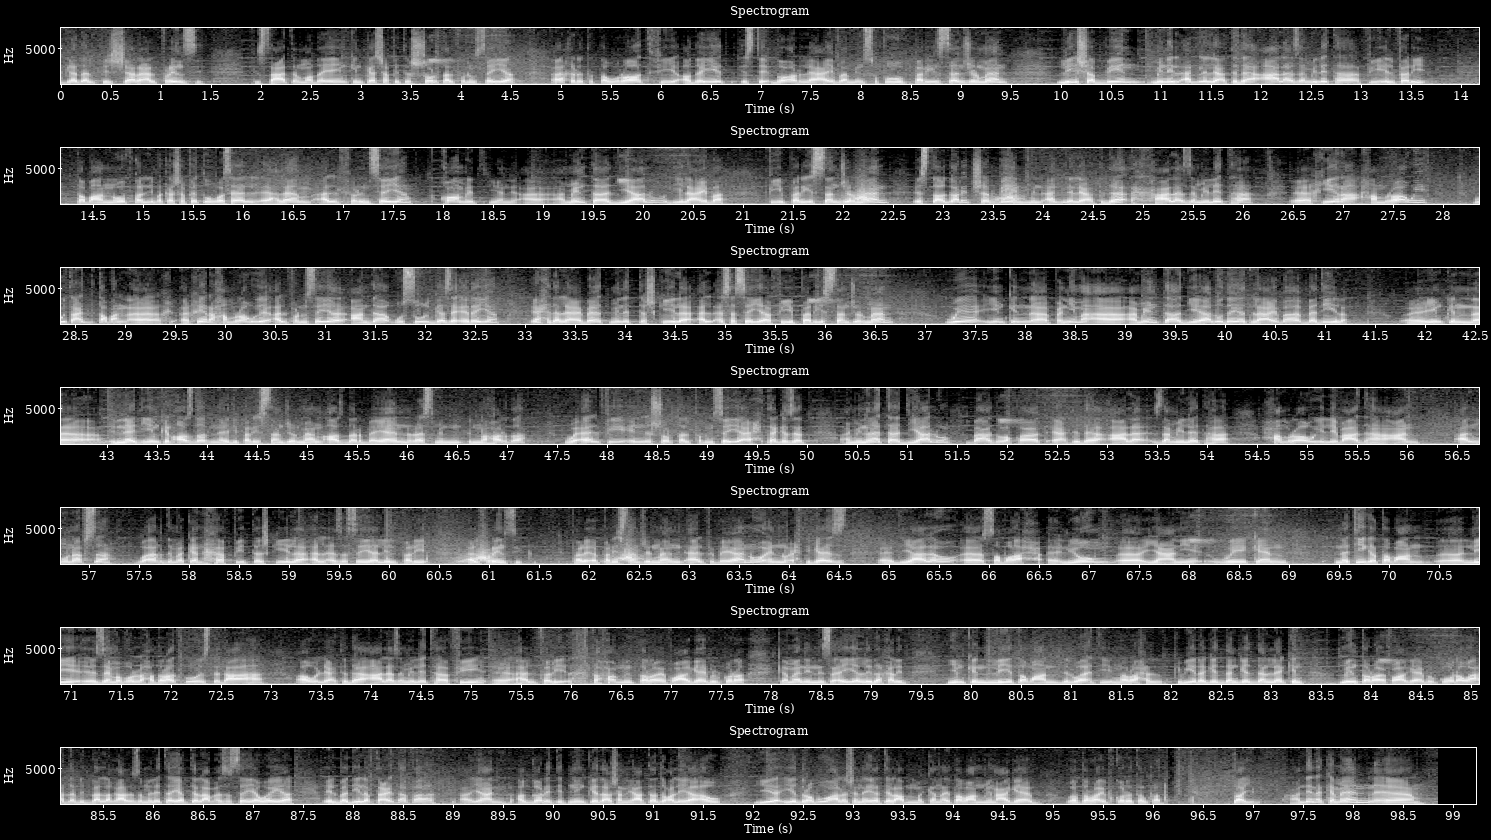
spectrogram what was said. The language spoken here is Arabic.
الجدل في الشارع الفرنسي. في الساعات الماضية يمكن كشفت الشرطة الفرنسية آخر التطورات في قضية استئجار لاعبة من صفوف باريس سان جيرمان لشابين من الأجل الاعتداء على زميلتها في الفريق. طبعا وفقا لما كشفته وسائل الإعلام الفرنسية قامت يعني أمينتا ديالو دي لاعبة في باريس سان جيرمان استأجرت شابين من أجل الاعتداء على زميلتها خيرة حمراوي وتعد طبعا خيرة حمراوي الفرنسية عندها أصول جزائرية. إحدى اللاعبات من التشكيلة الأساسية في باريس سان جيرمان ويمكن بانيما أميناتا ديالو ديت لاعبة بديلة. يمكن النادي يمكن أصدر نادي باريس سان جيرمان أصدر بيان رسمي النهارده. وقال فيه إن الشرطة الفرنسية احتجزت اميناتا ديالو بعد وقعه اعتداء على زميلتها حمراوي لابعادها عن المنافسة وأخذ مكانها في التشكيلة الأساسية للفريق الفرنسي. باريس سان جيرمان قال في بيانه إنه احتجاز ديالو صباح اليوم يعني وكان نتيجة طبعا زي ما بقول لحضراتكم استدعائها أو الاعتداء على زميلتها في هالفريق طبعا من طرائف وعجائب الكرة كمان النسائية اللي دخلت يمكن ليه طبعا دلوقتي مراحل كبيرة جدا جدا لكن من طرائف وعجائب الكورة واحدة بتبلغ على زميلتها هي بتلعب أساسية وهي البديلة بتاعتها ف يعني أجرت اتنين كده عشان يعتدوا عليها أو يضربوها علشان هي تلعب مكانها طبعا من عجائب وطرائف كرة القدم. طيب عندنا كمان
